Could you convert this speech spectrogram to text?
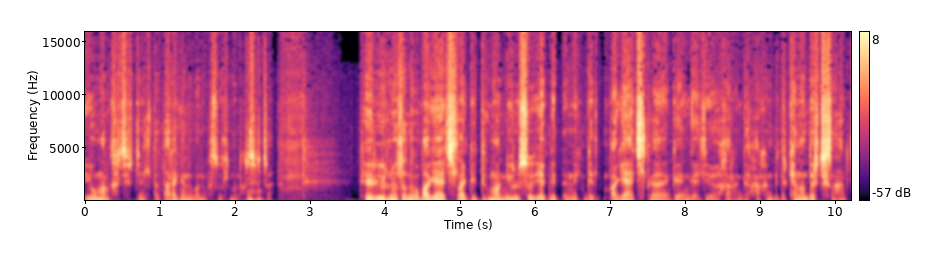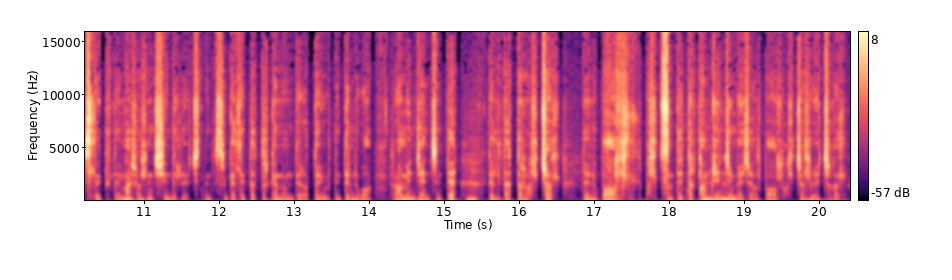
юу маань гарч ирж байна л да. Дараагийн нөгөө нэг асуудал маань гарч ирж байгаа. Тэгэхээр ер нь бол нэг багийн ажиллагаа гэдэг маань ерөөсөө яг нэг ингээл багийн ажилтгаа ингээл юу харах ингээл харах нь бид нар кинон дээр ч гэсэн харж л байдаг. Тэгээ маш олон жишээн дээр байж тань. Тэсрэн галидатор кинон дээр одоо юу гэдэг тэр нөгөө Ромин Жанжин те галидатор болчоол тэгээ нэг боол болцсон те тэр том жанжин байж байгаа боол болчоол байж байгаа л.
